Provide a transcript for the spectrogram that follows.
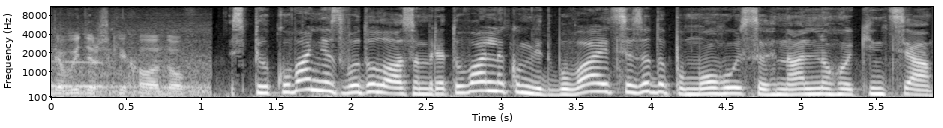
для выдержки холодов. Спілкування з водолазом-рятувальником відбувається за допомогою сигнального кінця.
